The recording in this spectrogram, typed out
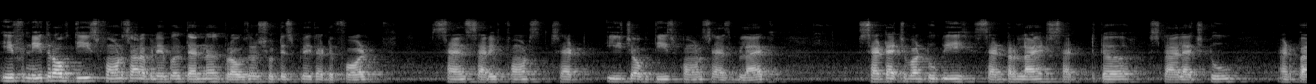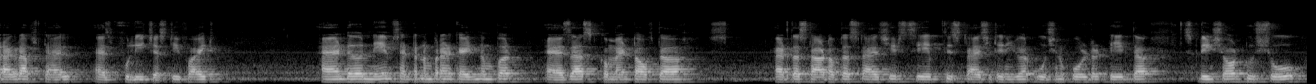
If neither of these fonts are available, then the browser should display the default sans serif fonts. Set each of these fonts as black. Set H1 to be center line. Set uh, style H2 and paragraph style as fully justified. And uh, name center number and kind number as a comment of the at the start of the style sheet save the style sheet in your ocean folder. Take the screenshot to show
